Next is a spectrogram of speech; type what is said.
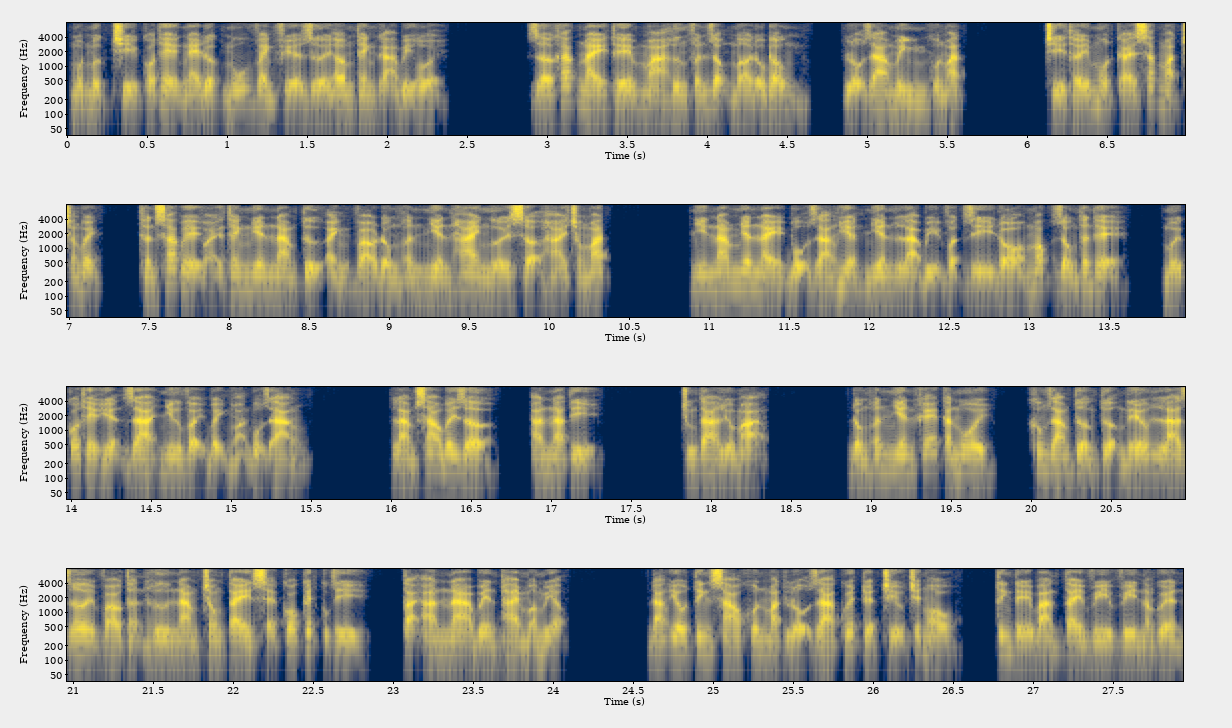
Một mực chỉ có thể nghe được mũ vành phía dưới âm thanh gã bị ổi giờ khác này thế mà hưng phấn rộng mở đấu đồng, lộ ra mình khuôn mặt. Chỉ thấy một cái sắc mặt trắng bệnh thân xác vẻ vải thanh niên nam tử ánh vào đồng hân nhiên hai người sợ hãi trong mắt. Nhìn nam nhân này, bộ dáng hiển nhiên là bị vật gì đó móc rồng thân thể, mới có thể hiện ra như vậy bệnh hoạn bộ dáng. Làm sao bây giờ, anna tỷ? Chúng ta liều mạng. Đồng hân nhiên khẽ cắn môi, không dám tưởng tượng nếu là rơi vào thận hư nam trong tay sẽ có kết cục gì, tại anna bên thai mở miệng. Đáng yêu tinh xảo khuôn mặt lộ ra quyết tuyệt chịu chết màu, tinh tế bàn tay vi vi nắm quyền.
